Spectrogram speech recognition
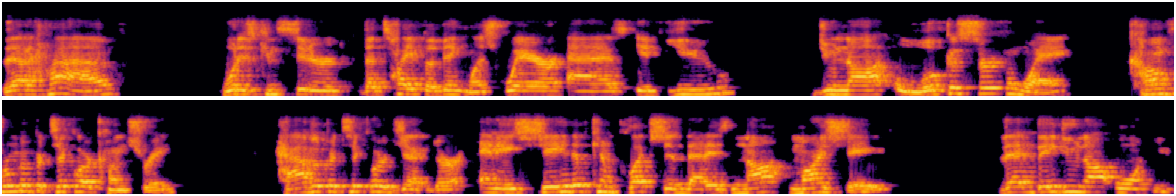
that have what is considered the type of English, whereas if you do not look a certain way, come from a particular country, have a particular gender, and a shade of complexion that is not my shade, that they do not want you.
